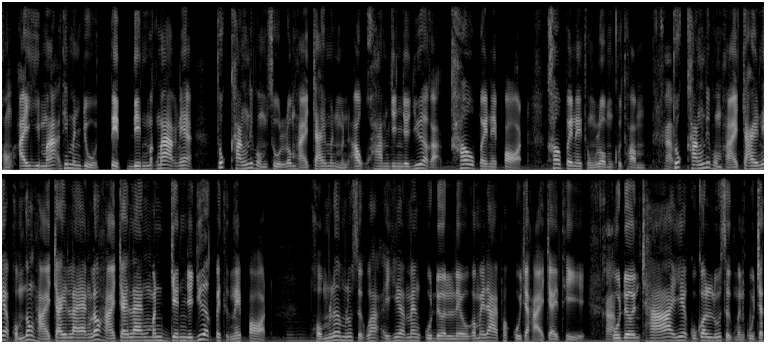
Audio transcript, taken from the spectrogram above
ของไอหิมะที่มันอยู่ติดดินมากๆเนี่ยทุกครั้งที่ผมสูดลมหายใจมันเหมือนเอาความเย็นเยือกๆอะเข้าไปในปอด เข้าไปในถุงลมครูทอมครับทุกครั้งที่ผมหายใจเนี่ยผมต้องหายใจแรง แล้วหายใจแรงมันเย็นเยือกไปถึงในปอด ผมเริ่มรู้สึกว่าไอ้เหี้ยแม่งกูเดินเร็วก็ไม่ได้เพราะกูจะหายใจทีครับกูเดินช้าไอ้เหี้ยกูก็รู้สึกเหมือนกูจะ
